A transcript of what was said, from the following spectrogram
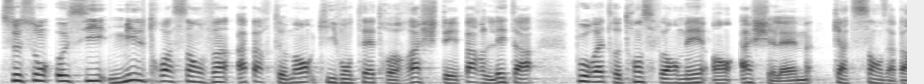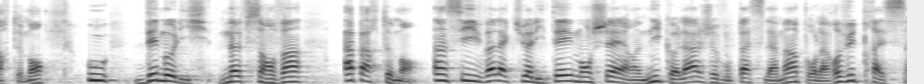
Ce sont aussi 1320 appartements qui vont être rachetés par l'État pour être transformés en HLM, 400 appartements, ou démolis, 920 appartements. Ainsi va l'actualité, mon cher Nicolas, je vous passe la main pour la revue de presse.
